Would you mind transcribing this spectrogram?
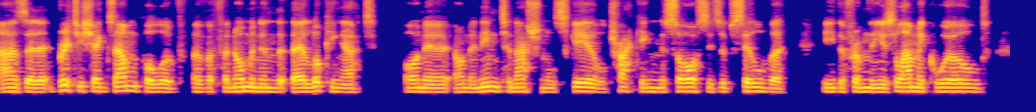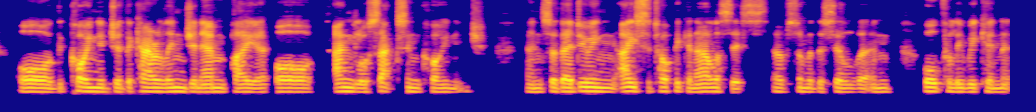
as a British example of, of a phenomenon that they're looking at on a on an international scale, tracking the sources of silver, either from the Islamic world or the coinage of the Carolingian Empire or Anglo-Saxon coinage and so they're doing isotopic analysis of some of the silver and hopefully we can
